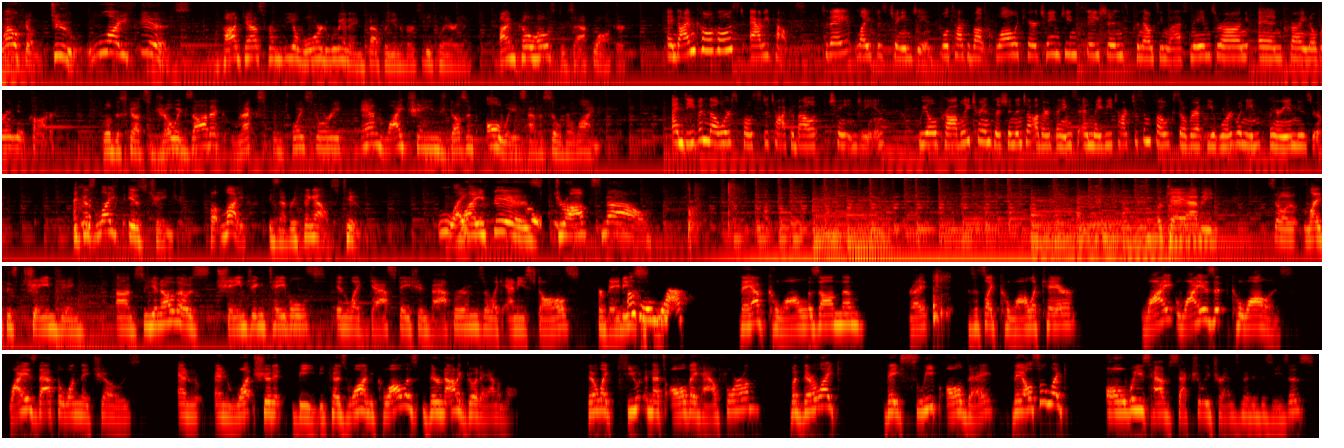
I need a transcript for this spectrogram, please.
Welcome to Life Is, a podcast from the award winning Bethel University Clarion. I'm co host Zach Walker. And I'm co host Abby Pautz. Today, life is changing. We'll talk about koala care changing stations, pronouncing last names wrong, and crying over a new car. We'll discuss Joe Exotic, Rex from Toy Story, and why change doesn't always have a silver lining. And even though we're supposed to talk about changing, We'll probably transition into other things and maybe talk to some folks over at the award winning Clarion Newsroom. because life is changing, but life is everything else too. Life, life is drops now. Okay, Abby. So life is changing. Um, so you know those changing tables in like gas station bathrooms or like any stalls for babies? Okay, yeah. They have koalas on them, right? Because it's like koala care. Why why is it koalas? Why is that the one they chose? And and what should it be? Because one, koalas, they're not a good animal. They're like cute and that's all they have for them, but they're like they sleep all day they also like always have sexually transmitted diseases.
